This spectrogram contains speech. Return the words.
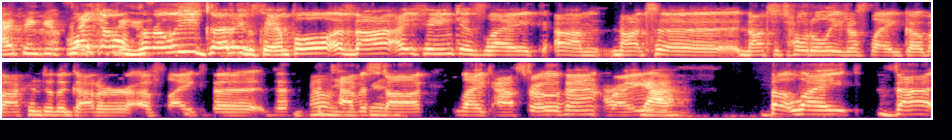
I think it's like, like a really good example of that. I think is like um, not to not to totally just like go back into the gutter of like the the, the Tavistock like Astro event, right? Yeah but like that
